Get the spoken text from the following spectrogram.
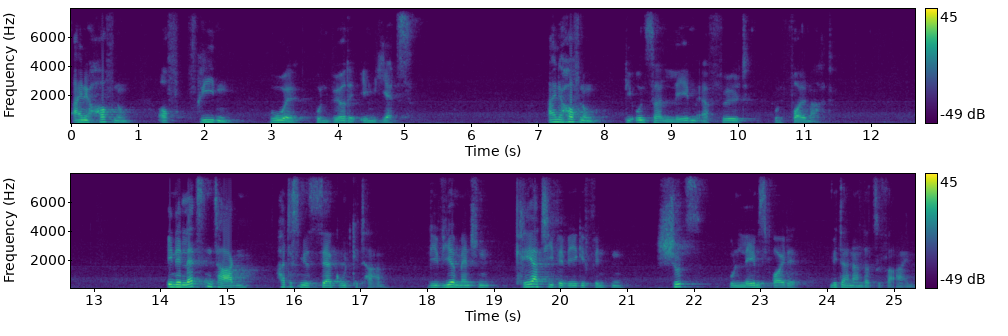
eine Hoffnung auf Frieden, Ruhe und Würde im Jetzt. Eine Hoffnung, die unser Leben erfüllt und voll macht. In den letzten Tagen hat es mir sehr gut getan, wie wir Menschen kreative Wege finden, Schutz und Lebensfreude miteinander zu vereinen.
